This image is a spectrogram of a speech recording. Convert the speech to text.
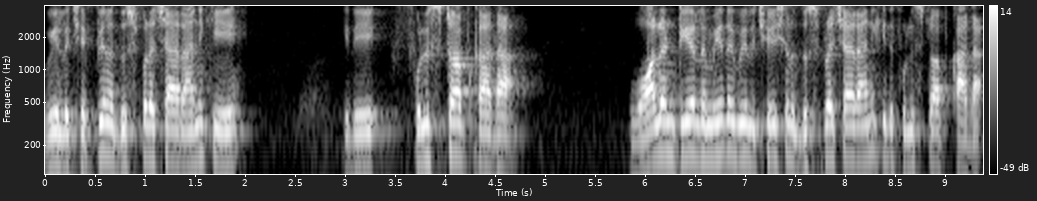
వీళ్ళు చెప్పిన దుష్ప్రచారానికి ఇది ఫుల్ స్టాప్ కాదా? వాలంటీర్ల మీద వీళ్ళు చేసిన దుష్ప్రచారానికి ఇది ఫుల్ స్టాప్ కాదా?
